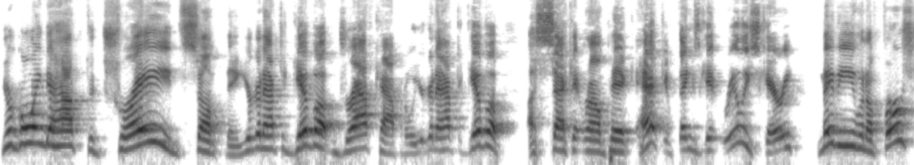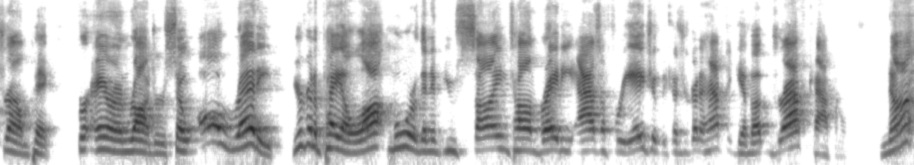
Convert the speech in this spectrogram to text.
you're going to have to trade something. You're going to have to give up draft capital. You're going to have to give up a second round pick. Heck, if things get really scary, maybe even a first round pick for Aaron Rodgers. So already you're going to pay a lot more than if you sign Tom Brady as a free agent because you're going to have to give up draft capital. Not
